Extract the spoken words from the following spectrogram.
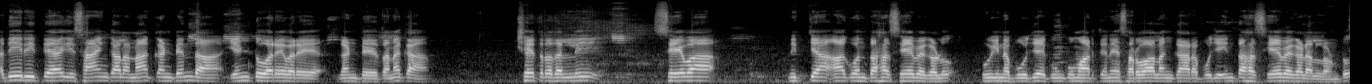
ಅದೇ ರೀತಿಯಾಗಿ ಸಾಯಂಕಾಲ ನಾಲ್ಕು ಗಂಟೆಯಿಂದ ಎಂಟೂವರೆವರೆ ಗಂಟೆ ತನಕ ಕ್ಷೇತ್ರದಲ್ಲಿ ಸೇವಾ, ನಿತ್ಯ ಆಗುವಂತಹ ಸೇವೆಗಳು, ಹೂವಿನ ಪೂಜೆ, ಕುಂಕುಮಾರ್ಚನೆ, ಸರ್ವಾಲಂಕಾರ ಪೂಜೆ ಇಂತಹ ಸೇವೆಗಳೆಲ್ಲ ಉಂಟು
